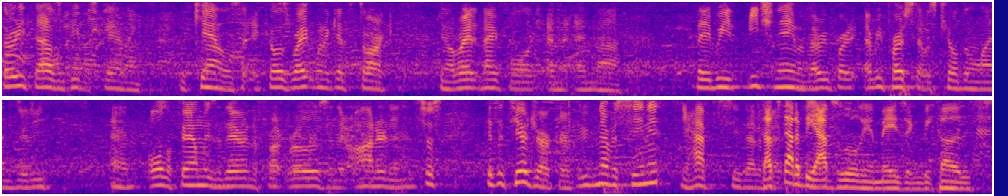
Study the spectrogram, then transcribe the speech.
30,000 people standing with candles. It goes right when it gets dark, you know, right at nightfall, and, and uh, they read each name of every, per- every person that was killed in the line of duty. And all the families are there in the front rows, and they're honored, and it's just, it's a tearjerker. If you've never seen it, you have to see that. That's got to be absolutely amazing because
